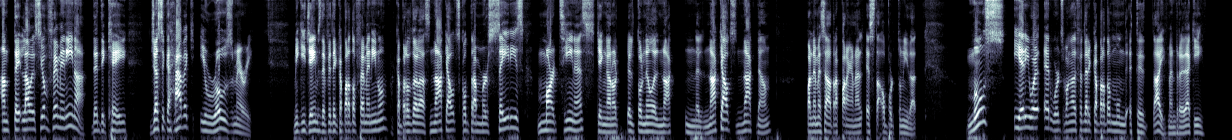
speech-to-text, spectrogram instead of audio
ante la versión femenina de Decay, Jessica Havoc y Rosemary. Mickey James defiende el campeonato femenino, el campeonato de las Knockouts contra Mercedes Martinez, quien ganó el torneo del, del Knockouts Knockdown un par de meses atrás para ganar esta oportunidad. Moose y Eddie Edwards van a defender el campeonato mundial. Este, ay, me enredé aquí.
